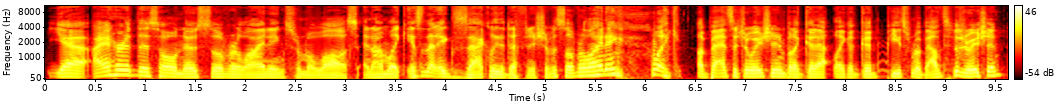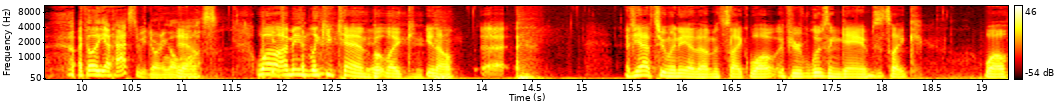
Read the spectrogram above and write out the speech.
Yeah, I heard this whole no silver linings from a loss, and I'm like, isn't that exactly the definition of a silver lining? like a bad situation, but a good like a good piece from a bad situation. I feel like it has to be during a yeah. loss. Well, like, I mean, like you can, but like you know, uh, if you have too many of them, it's like, well, if you're losing games, it's like well,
